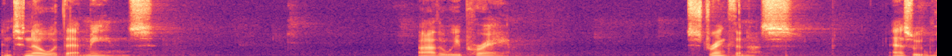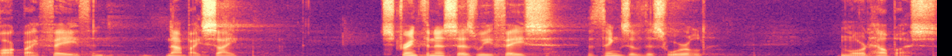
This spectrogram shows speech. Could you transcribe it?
and to know what that means. Father, we pray, strengthen us as we walk by faith and not by sight. Strengthen us as we face the things of this world. And Lord, help us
